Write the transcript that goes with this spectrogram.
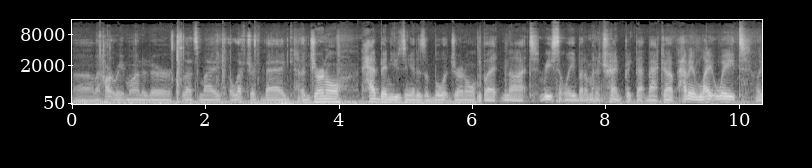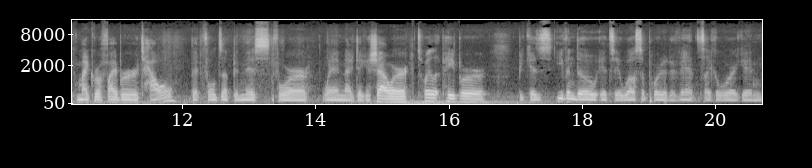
uh, my heart rate monitor. So that's my electric bag. A journal. Had been using it as a bullet journal, but not recently. But I'm to try and pick that back up. Have a lightweight, like microfiber towel that folds up in this for when I take a shower. Toilet paper, because even though it's a well supported event, Cycle Oregon,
